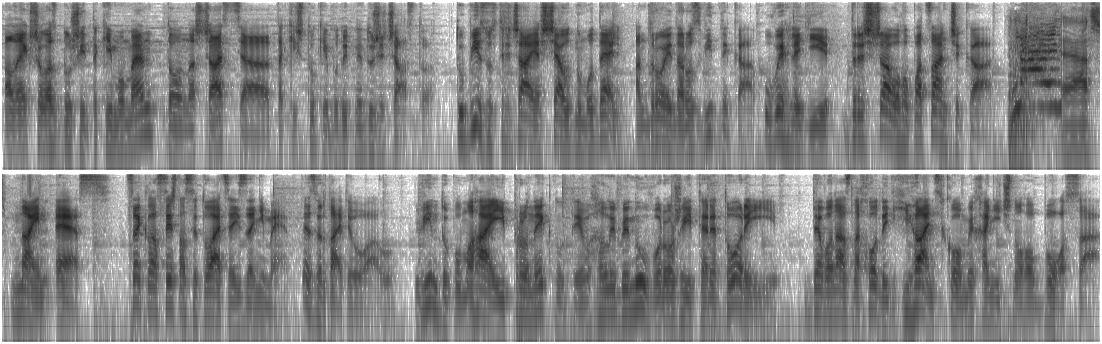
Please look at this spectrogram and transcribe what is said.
Але якщо вас душить такий момент, то на щастя, такі штуки будуть не дуже часто. Тубі зустрічає ще одну модель андроїда-розвідника у вигляді дрищавого пацанчика Ass. 9S. Це класична ситуація із аніме. Не звертайте увагу. Він допомагає їй проникнути в глибину ворожої території, де вона знаходить гігантського механічного боса.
